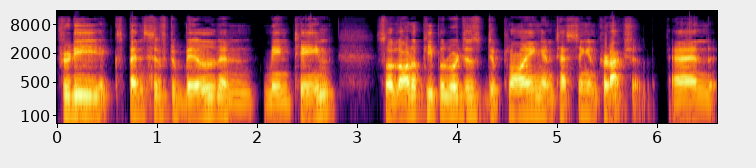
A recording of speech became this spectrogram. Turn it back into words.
pretty expensive to build and maintain. So a lot of people were just deploying and testing in production. And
